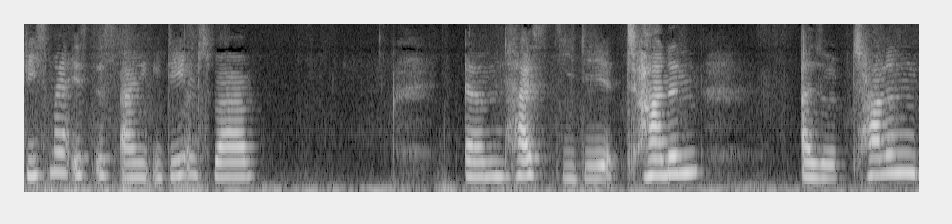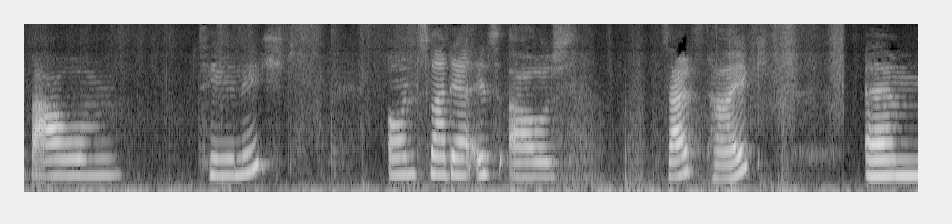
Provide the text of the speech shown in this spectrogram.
diesmal ist es eine Idee und zwar ähm, heißt die Idee Tannen, also Tannenbaum Teelicht. Und zwar der ist aus Salzteig. Ähm.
